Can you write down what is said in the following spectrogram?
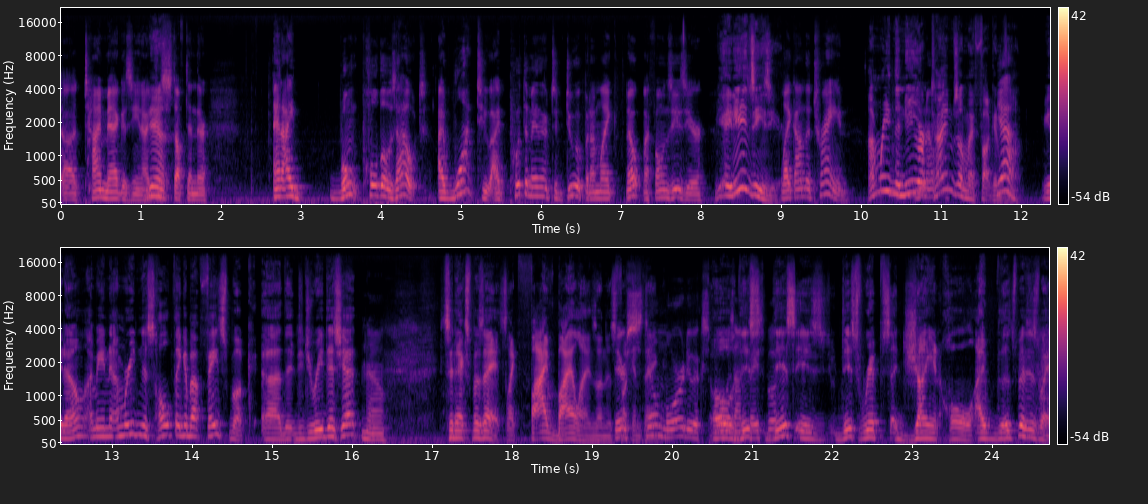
uh, Time magazine I just stuffed in there, and I won't pull those out. I want to. I put them in there to do it, but I'm like, nope, my phone's easier. it is easier. Like on the train. I'm reading the New York know? Times on my fucking Yeah. phone. You know, I mean, I'm reading this whole thing about Facebook. Uh, the, did you read this yet? No, It's an expose. It's like five bylines on this there's fucking still more to Oh, expose on this Facebook. this is this rips a giant hole. I let's put it this way:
